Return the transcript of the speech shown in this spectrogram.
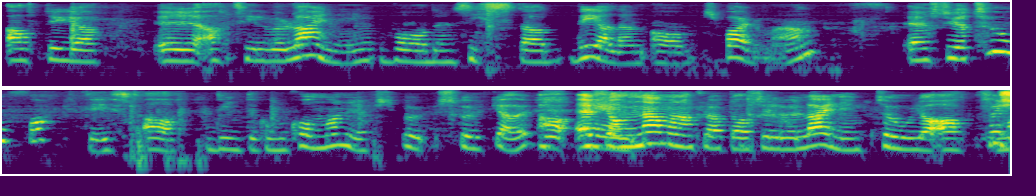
att det eh, att Silver Lining var den sista delen av Spiderman. Eh, så jag tror faktiskt att det inte kommer komma nya skurkar. Ja, Eftersom ehm, när man har klarat av Silver Lining tror jag att Först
